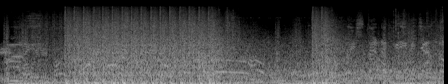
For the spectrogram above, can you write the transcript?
Tenedlos. ¡Me están acribillando!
